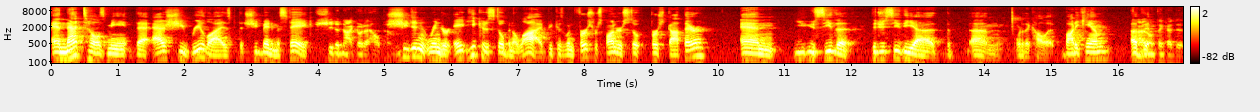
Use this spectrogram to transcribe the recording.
And that tells me that as she realized that she'd made a mistake, She did not go to help him. she didn't render aid. He could have still been alive because when first responders still first got there, and you, you see the did you see the uh, the um, what do they call it body cam of I the don't think I did.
